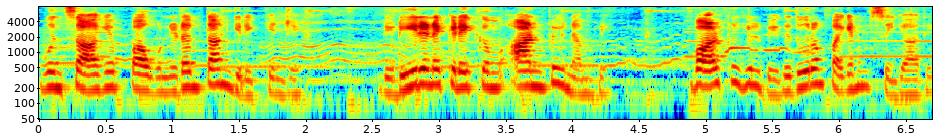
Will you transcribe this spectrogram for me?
உன் சாயப்பா உன்னிடம்தான் இருக்கின்றேன். திடீரென கிடைக்கும் அன்பை நம்பி. வாழ்க்கையில் வெகு தூரம் பயணம் செய்யாதே.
